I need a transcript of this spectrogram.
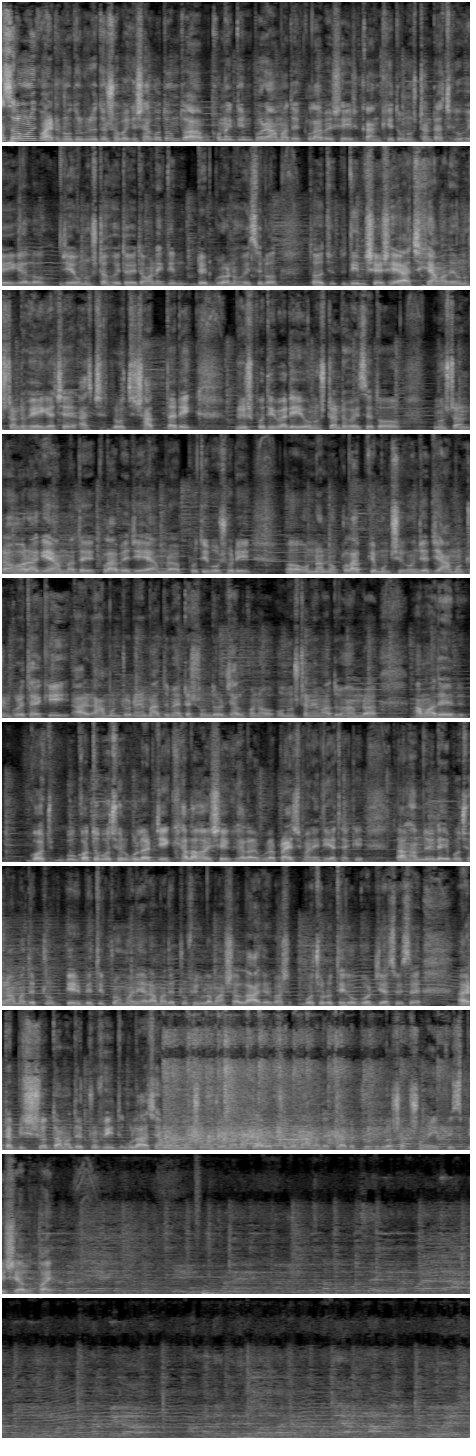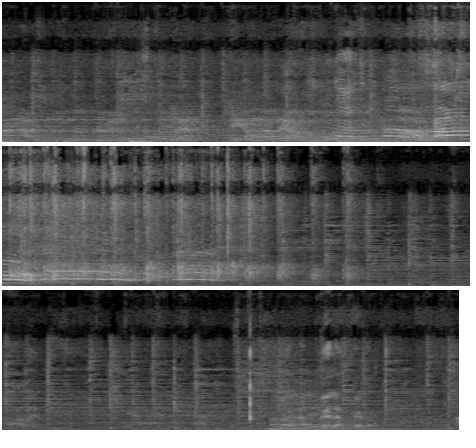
আসসালামু আলাইকুম একটা নতুন ভিডিওতে সবাইকে স্বাগতম। তো অনেকদিন পরে আমাদের ক্লাবে সেই কাঙ্ক্ষিত অনুষ্ঠানটা আজকে হয়ে গেল। যে অনুষ্ঠান হইতে হইতে অনেকদিন ডেট ঘুরানো হয়েছিল। তো দিন শেষে আজকে আমাদের অনুষ্ঠানটা হয়ে গেছে। আজ রোজ সাত তারিখ, বৃহস্পতিবার এই অনুষ্ঠানটা হয়েছে। তো অনুষ্ঠানটা হওয়ার আগে আমাদের ক্লাবে যে আমরা প্রতি বছরই অন্যান্য ক্লাবকে মুন্সিগঞ্জে যে আমন্ত্রণ করে থাকি, আর আমন্ত্রণের মাধ্যমে একটা সুন্দর ঝালকোনা অনুষ্ঠানের মাধ্যমে আমরা আমাদের গত- বছরগুলোর যে খেলা হয়, সেই খেলাগুলোর প্রাইজ মানি দিয়ে থাকি। তো আলহামদুলিল্লাহ এই বছর আমাদের এর ব্যতিক্রম হয়নি, আর আমাদের ট্রফিগুলো মাসাল্লাহ আগের বছরের থেকেও গর্জিয়াস হয়েছে আর একটা বিশেষত্ব আমাদের ট্রফিগুলো আছে, আমাদের মুন্সিগঞ্জ অন্যান্য ক্লাবের তুলনায় আমাদের ক্লাবের ট্রফিগুলো সবসময় একটু স্পেশাল হয়। আমাদের কাছে ভালো লাগে না আপনারা আমরা হয়ে সামনে আরও সুন্দর সুন্দর টুর্নামেন্ট উপস্থাপন করেন সেই কামনা করে আমার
